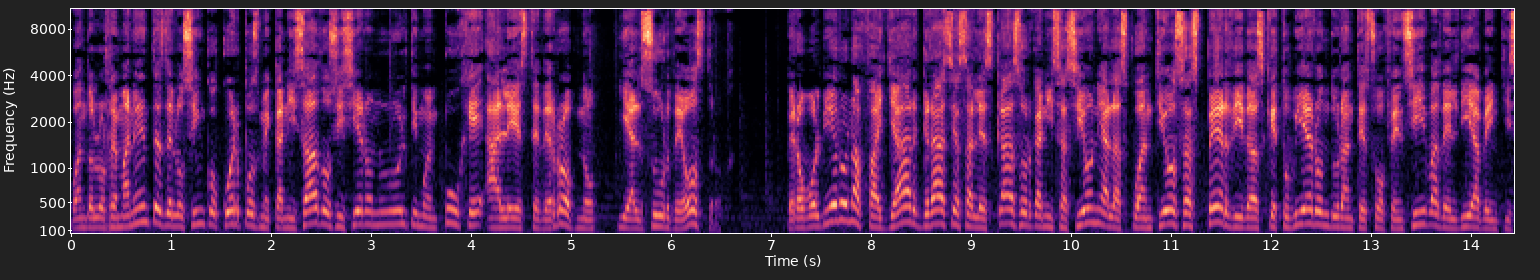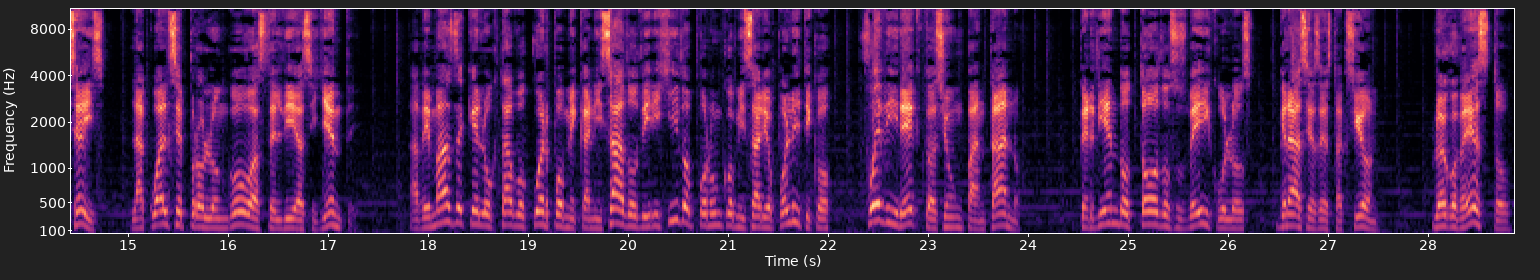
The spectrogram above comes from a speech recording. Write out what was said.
cuando los remanentes de los cinco cuerpos mecanizados hicieron un último empuje al este de Robno y al sur de Ostrog. Pero volvieron a fallar gracias a la escasa organización y a las cuantiosas pérdidas que tuvieron durante su ofensiva del día 26, la cual se prolongó hasta el día siguiente. Además de que el octavo cuerpo mecanizado, dirigido por un comisario político, fue directo hacia un pantano, perdiendo todos sus vehículos gracias a esta acción. Luego de esto,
